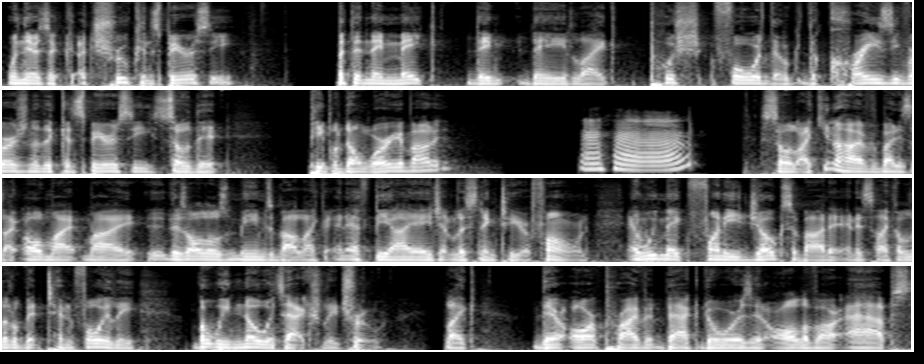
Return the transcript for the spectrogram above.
when there's a, a true conspiracy, but then they make they they like push forward the the crazy version of the conspiracy so that people don't worry about it. Mm-hmm. So like you know how everybody's like, oh my my, there's all those memes about like an FBI agent listening to your phone, and we make funny jokes about it, and it's like a little bit tinfoily, but we know it's actually true. Like there are private backdoors in all of our apps,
